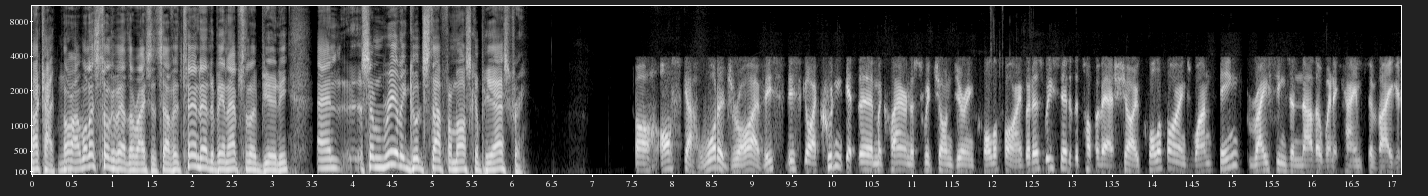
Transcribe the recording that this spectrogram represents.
Okay, all right. Well, let's talk about the race itself. It turned out to be an absolute beauty and some really good stuff from Oscar Piastri. Oh, Oscar, what a drive. This this guy couldn't get the McLaren to switch on during qualifying. But as we said at the top of our show, qualifying's one thing, racing's another when it came to Vegas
